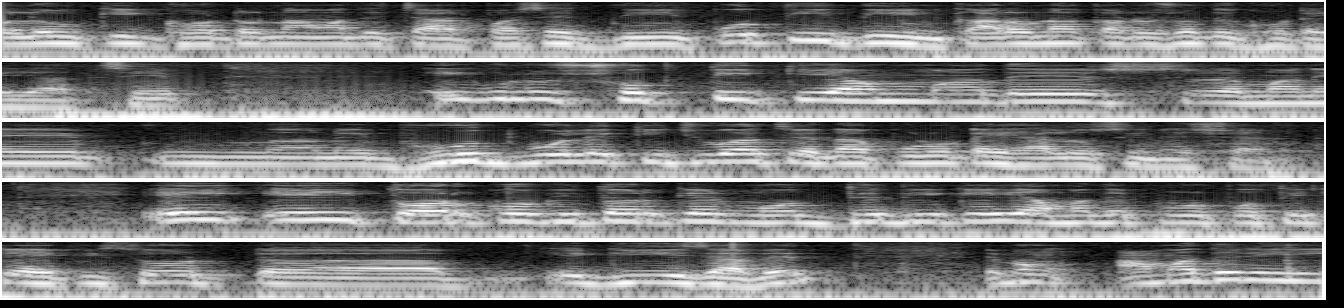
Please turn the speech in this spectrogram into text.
অলৌকিক ঘটনা আমাদের চারপাশে দিন, প্রতিদিন কারও না কারোর সাথে ঘটে যাচ্ছে। এইগুলো সত্যি কি আমাদের মানে মানে ভূত বলে কিছু আছে না পুরোটাই হ্যালোসিনেশন এই এই তর্ক বিতর্কের মধ্যে দিকেই আমাদের পুরো প্রতিটা এপিসোড এগিয়ে যাবে। এবং আমাদের এই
